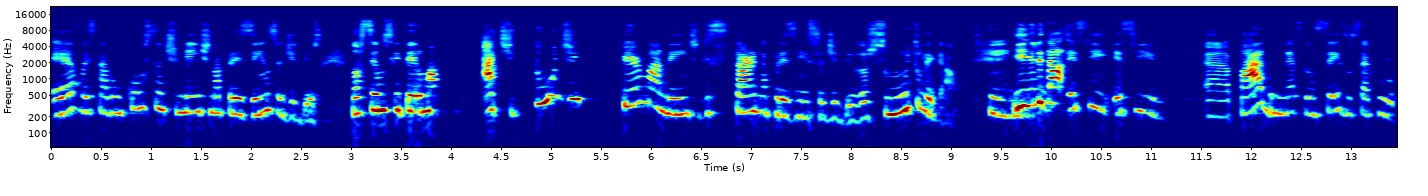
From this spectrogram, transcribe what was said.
Eva estavam constantemente na presença de Deus. Nós temos que ter uma atitude permanente de estar na presença de Deus. Eu acho isso muito legal. Sim. E ele dá esse esse uh, padre, né, francês do século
